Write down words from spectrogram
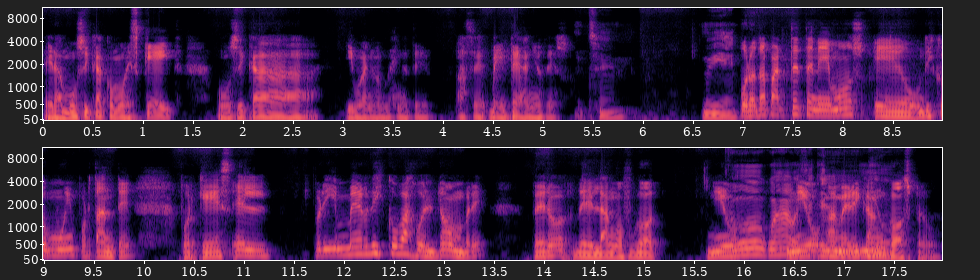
era música como skate, música, y bueno, imagínate, hace 20 años de eso. Sí. Muy bien. Por otra parte, tenemos eh, un disco muy importante porque es el primer disco bajo el nombre, pero de Land of God, New, oh, New American Gospel.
